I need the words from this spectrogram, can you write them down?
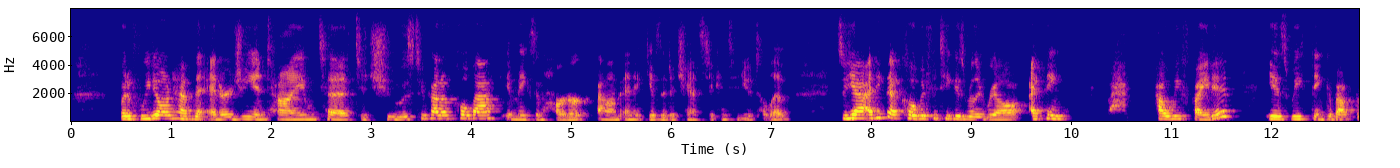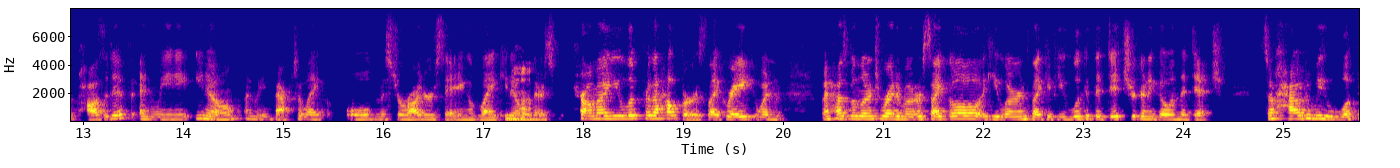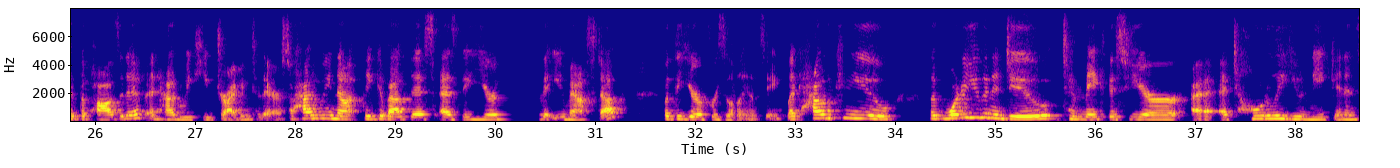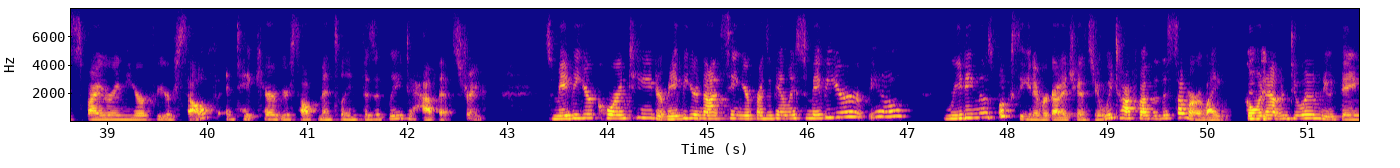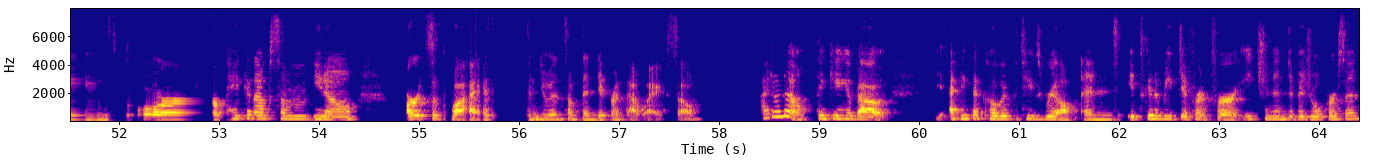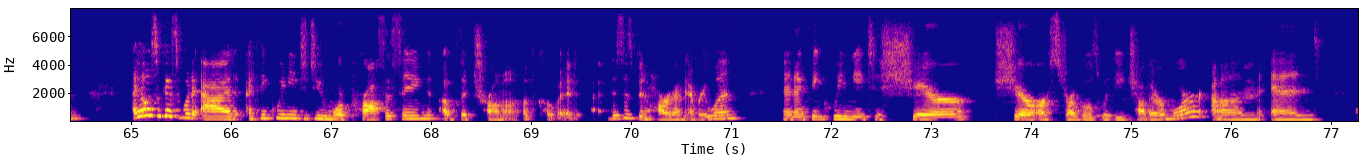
But if we don't have the energy and time to, to choose to kind of pull back, it makes it harder um, and it gives it a chance to continue to live. So, yeah, I think that COVID fatigue is really real. I think how we fight it is we think about the positive and we, you know, I mean, back to like old Mr. Rogers saying of like, you know, yeah. when there's trauma, you look for the helpers. Like, right, when my husband learned to ride a motorcycle, he learned like if you look at the ditch, you're going to go in the ditch. So, how do we look at the positive and how do we keep driving to there? So, how do we not think about this as the year that you masked up, but the year of resiliency? Like, how can you, like, what are you going to do to make this year a, a totally unique and inspiring year for yourself and take care of yourself mentally and physically to have that strength? So, maybe you're quarantined or maybe you're not seeing your friends and family. So, maybe you're, you know, reading those books that you never got a chance to. And we talked about that this summer, like going mm-hmm. out and doing new things or, or picking up some, you know, art supplies and doing something different that way. So I don't know, thinking about, I think that COVID fatigue is real and it's going to be different for each and individual person. I also guess would add, I think we need to do more processing of the trauma of COVID. This has been hard on everyone. And I think we need to share share our struggles with each other more um, and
